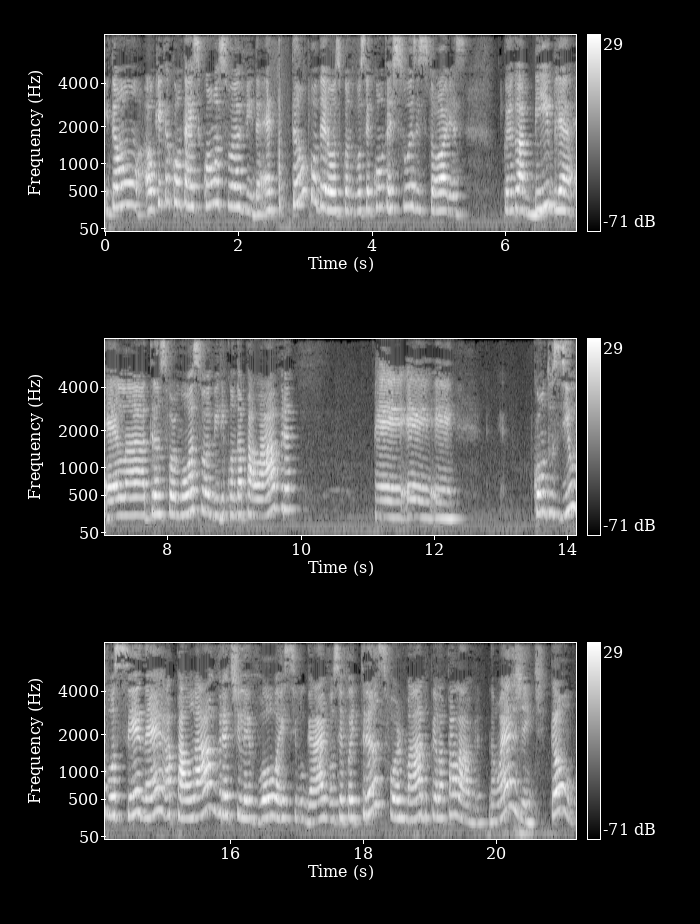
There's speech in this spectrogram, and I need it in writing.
Então, o que, que acontece com a sua vida? É tão poderoso quando você conta as suas histórias, quando a Bíblia ela transformou a sua vida e quando a palavra é, é, é conduziu você, né? A palavra te levou a esse lugar, você foi transformado pela palavra, não é, gente? Então,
